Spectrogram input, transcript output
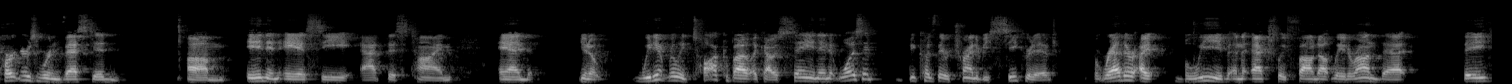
partners were invested um, in an ASC at this time. And, you know, we didn't really talk about it like I was saying, and it wasn't because they were trying to be secretive, but rather I believe and actually found out later on that they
